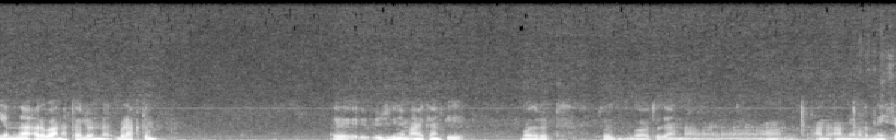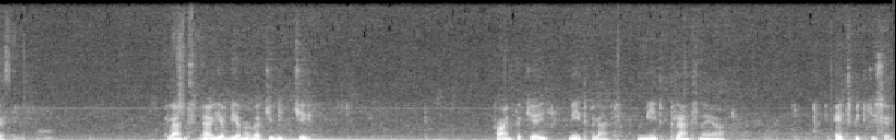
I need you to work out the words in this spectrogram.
yanına araba anahtarlarını bıraktım. Ee, üzgünüm, I can't be bothered to go to them. An anlayamadım, neyse. Plant, ha, ya- yanındaki bitki. Find the key, meat plant. Meat plant ne ya? Et bitkisi.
